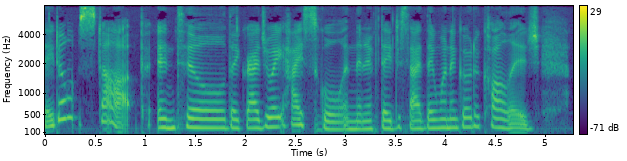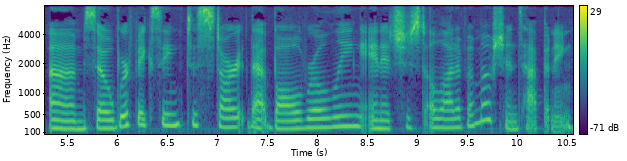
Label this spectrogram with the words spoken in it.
they don't stop until they graduate high school and then if they decide they want to go to college. Um, so we're fixing to start that ball rolling and it's just a lot of emotions happening.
